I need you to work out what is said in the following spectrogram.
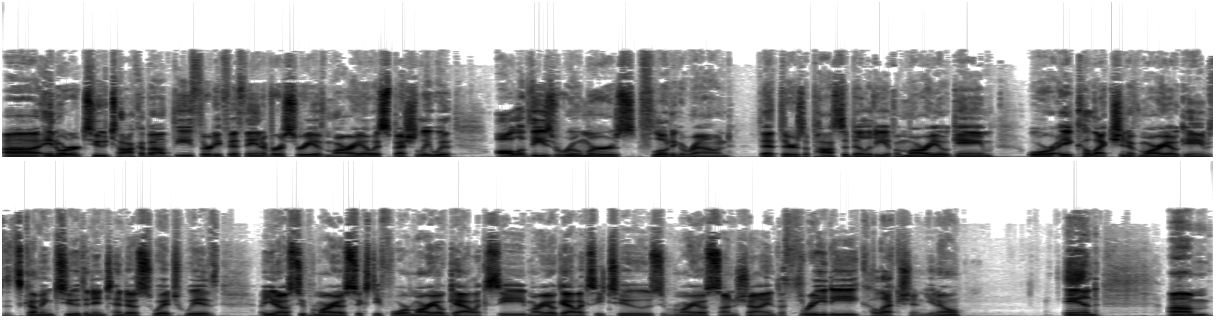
Uh, in order to talk about the 35th anniversary of Mario, especially with all of these rumors floating around that there's a possibility of a Mario game or a collection of Mario games that's coming to the Nintendo Switch with you know Super Mario 64, Mario Galaxy, Mario Galaxy 2, Super Mario Sunshine, the 3D collection, you know? And um,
